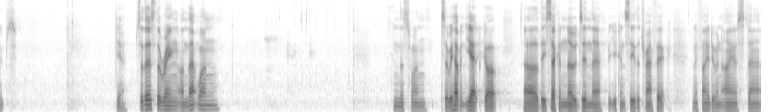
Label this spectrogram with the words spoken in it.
Oops. Yeah, so there's the ring on that one. And this one. So we haven't yet got uh, the second nodes in there, but you can see the traffic. And if I do an IOStat,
